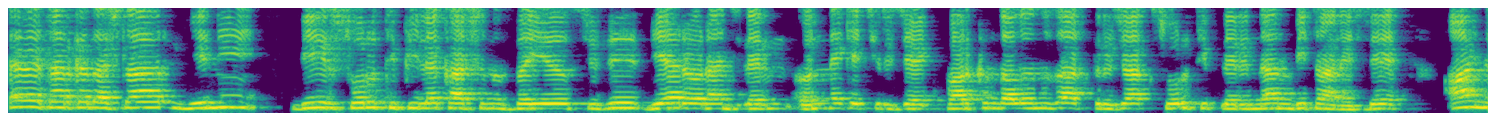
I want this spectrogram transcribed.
Evet arkadaşlar yeni bir soru tipiyle karşınızdayız. Sizi diğer öğrencilerin önüne geçirecek, farkındalığınızı arttıracak soru tiplerinden bir tanesi. Aynı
